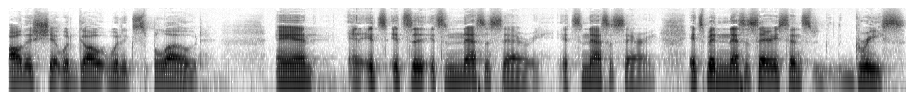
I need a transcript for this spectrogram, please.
all this shit would go would explode, and and it's it's a, it's necessary. It's necessary. It's been necessary since Greece.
